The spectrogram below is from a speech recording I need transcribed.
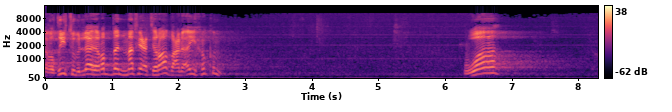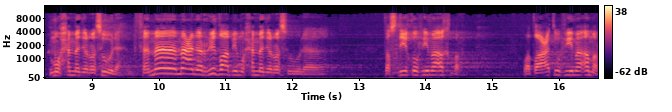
رضيت بالله ربا ما في اعتراض على أي حكم. ومحمد رسوله فما معنى الرضا بمحمد رسولا تصديقه فيما أخبر وطاعته فيما أمر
